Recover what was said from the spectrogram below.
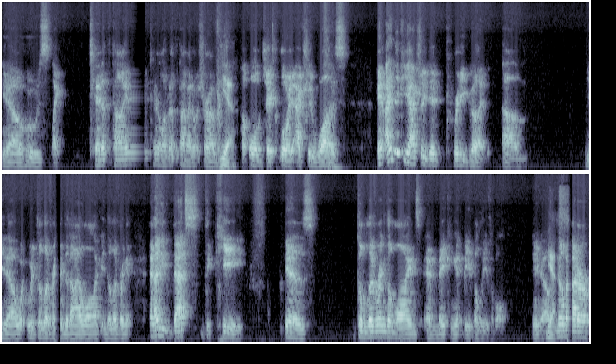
you know who's like 10 at the time 10 or 11 at the time i'm not sure how, Yeah. how old jake lloyd actually was and i think he actually did pretty good um you know with, with delivering the dialogue and delivering it and i think that's the key is delivering the lines and making it be believable you know Yes. no matter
